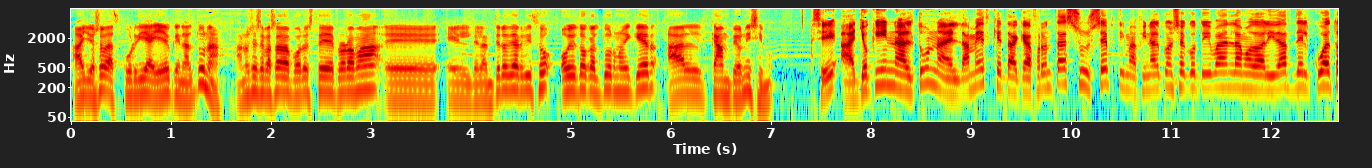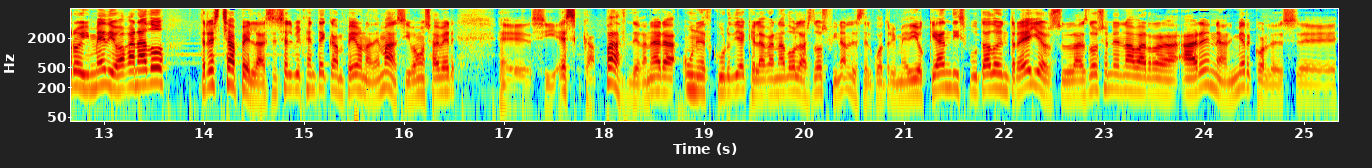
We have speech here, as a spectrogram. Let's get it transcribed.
a Joseba Azcurdia y a Altuna. A no ser se pasaba por este programa eh, el delantero de Arbizo, hoy le toca el turno Iker al campeonísimo. Sí, a Joaquín Altuna, el Damezqueta, que afronta su séptima final consecutiva en la modalidad del 4 y medio. Ha ganado Tres chapelas, es el vigente campeón además y vamos a ver eh, si es capaz de ganar a un Ezcurdia que le ha ganado las dos finales del cuatro y medio que han disputado entre ellos, las dos en el Navarra Arena el miércoles. Eh,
